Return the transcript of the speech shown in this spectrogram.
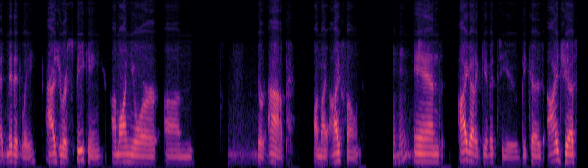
admittedly, as you are speaking, I'm on your, um, your app on my iPhone. Mm-hmm. And I got to give it to you because I just,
